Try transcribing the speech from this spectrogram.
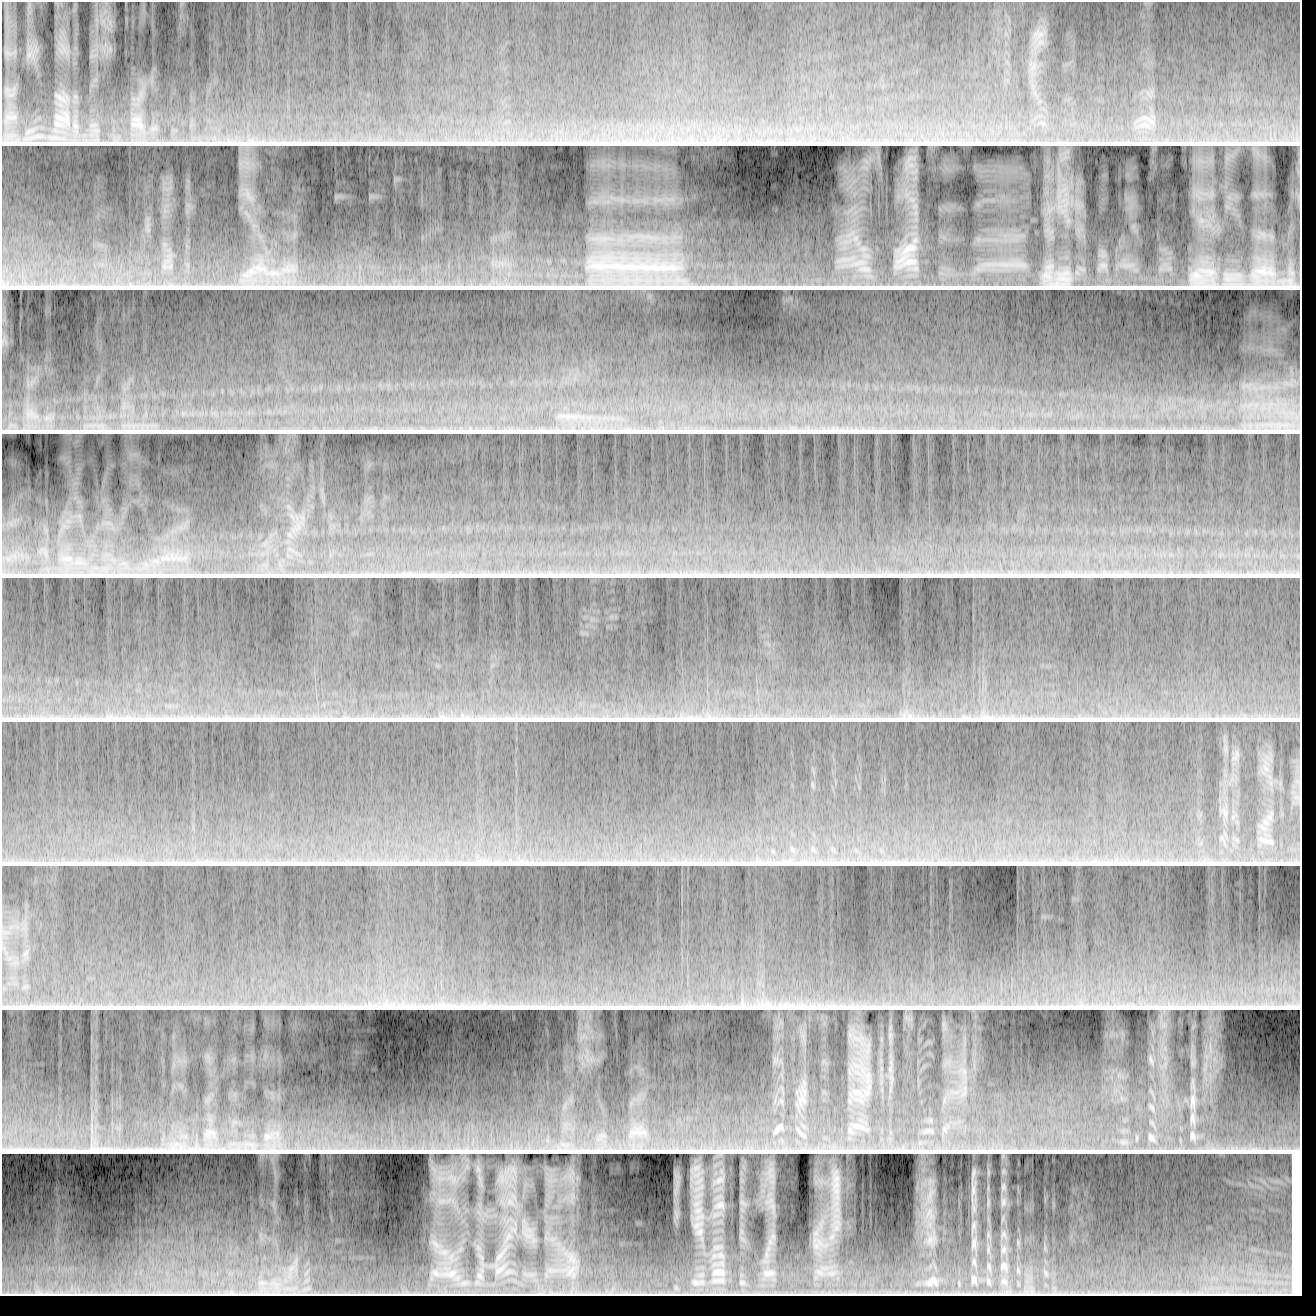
Now he's not a mission target for some reason. Ah, Oh, are we bumping? yeah, we are. That's alright. All right. Uh, Niles box is uh, Yeah, he- all by himself. yeah, he's a mission target. Let me find him. Yeah. Where is he? All right, I'm ready whenever you are. Well, You're I'm just already trying to ram him. Need to get my shields back. Zephyrus is back and a kill back. what the fuck? Is he wanted? No, he's a minor now. He gave up his life of crime. Oh,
